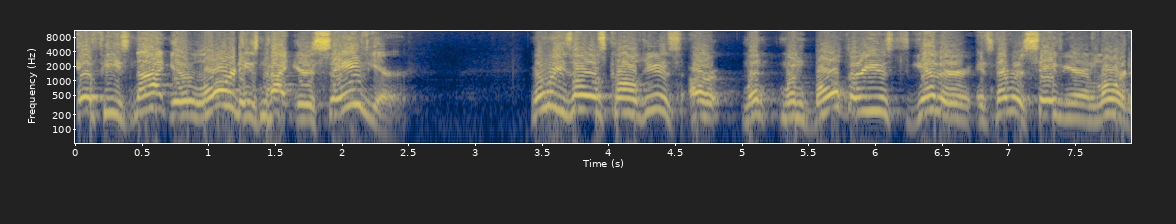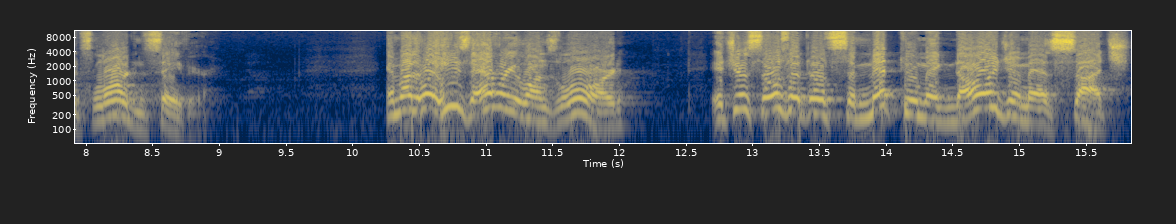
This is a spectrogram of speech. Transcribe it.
If he's not your Lord, he's not your Savior. Remember, he's always called Jesus. Or when, when both are used together, it's never Savior and Lord, it's Lord and Savior. And by the way, he's everyone's Lord. It's just those that don't submit to him, acknowledge him as such,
